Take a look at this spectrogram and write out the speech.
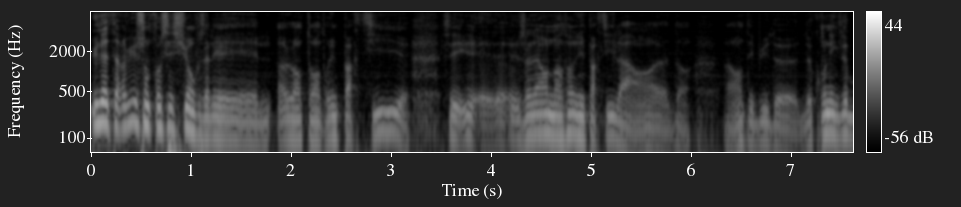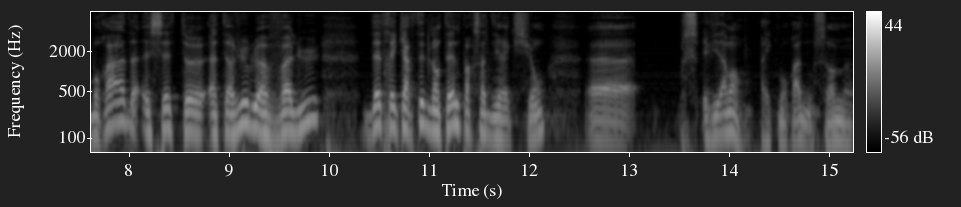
Une interview sans concession, vous allez l'entendre. Une partie, vous allez en entendre une partie là, en début de, de chronique de Bourrade. Et cette euh, interview lui a valu d'être écarté de l'antenne par sa direction. Euh, évidemment, avec Mourad, nous sommes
